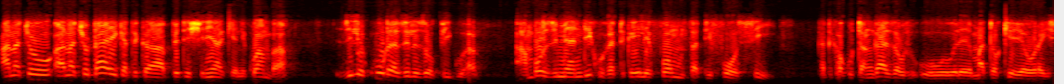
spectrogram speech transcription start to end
Anacho anachodai katika petition yake ni kwamba zile kura zilizopigwa ambazo zimeandikwa katika ile fomu 34C katika kutangaza matokeo ya urais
